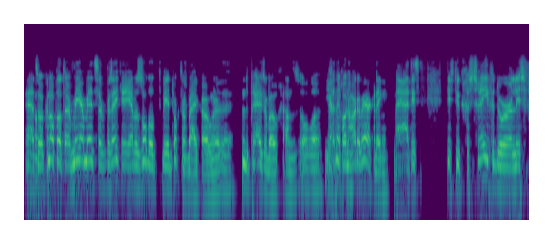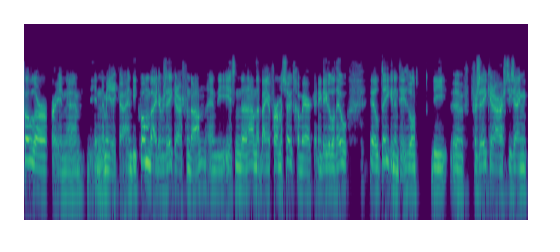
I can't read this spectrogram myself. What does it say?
Ja, het is wel knap dat er meer mensen verzekering hebben zonder dat er meer dokters bij komen. De, de prijs omhoog gaan. Dus al, uh, die ja. gaat nu gewoon harder werken, denk ik. Maar ja, het is, het is natuurlijk geschreven door Liz Fowler in, uh, in Amerika. En die kwam bij de verzekeraars vandaan. En die is daarna bij een farmaceut werken. En ik denk dat dat heel, heel tekenend is. Want die uh, verzekeraars die zijn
